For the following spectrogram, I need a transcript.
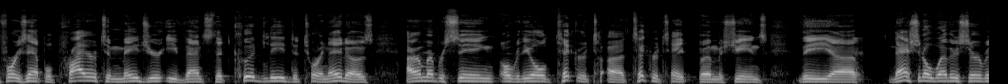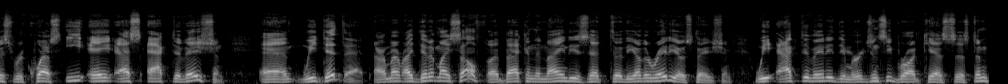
for example, prior to major events that could lead to tornadoes. I remember seeing over the old ticker t- uh, ticker tape uh, machines the uh, National Weather Service request EAS activation. And we did that. I remember I did it myself uh, back in the 90s at uh, the other radio station. We activated the emergency broadcast system.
